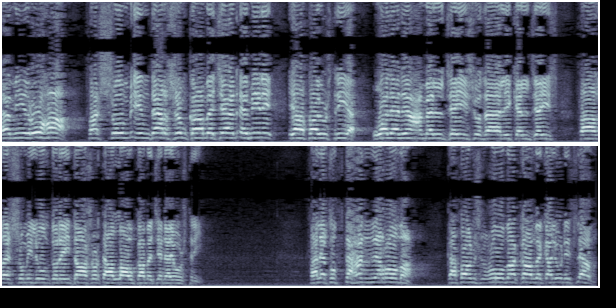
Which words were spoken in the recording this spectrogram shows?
Emiruha, tha shum i ndershëm ka me qenë emiri i asaj ushtrie. Wala ni'mal jaysh zalika al jaysh, tha dhe shum i lumtur e i dashur te Allahu ka me qenë ajo ushtri. Tha le tuftahanne Roma, ka thonë Roma ka me kalu në Islam.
